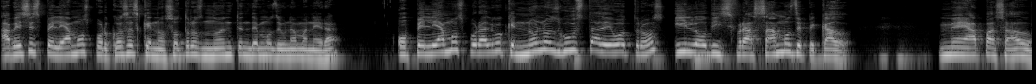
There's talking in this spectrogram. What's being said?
A veces peleamos por cosas que nosotros no entendemos de una manera o peleamos por algo que no nos gusta de otros y lo disfrazamos de pecado. Me ha pasado.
